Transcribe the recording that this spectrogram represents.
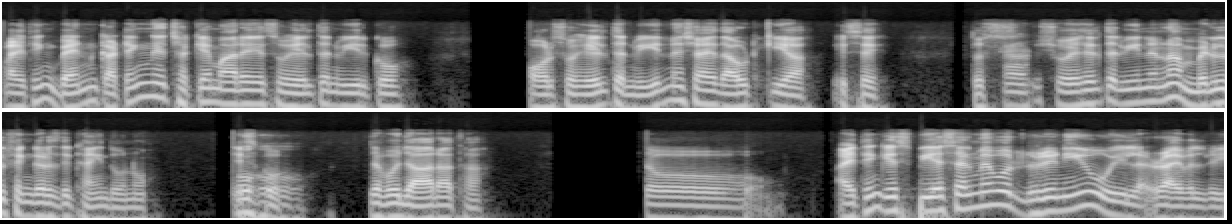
آئی تھنک بین کٹنگ نے چھکے مارے سہیل تنویر کو۔ اور سہیل تنویر نے شاید آؤٹ کیا اسے۔ تو ہاں۔ سہیل تنویر نے نا مڈل فنگرز دکھائیں دونوں۔ اس کو جب وہ جا رہا تھا۔ تو آئی تھنک اس پی ایس ایل میں وہ رینیو ہوئی رائولری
